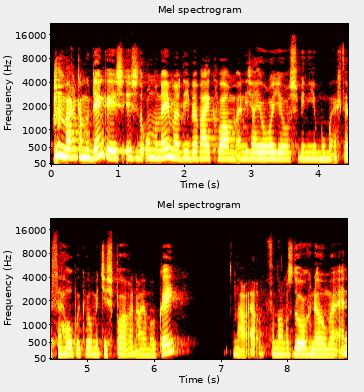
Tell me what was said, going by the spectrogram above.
waar ik aan moet denken, is, is de ondernemer die bij mij kwam en die zei: Hoor, joh, Sabine, je moet me echt even helpen. Ik wil met je sparren. Nou, helemaal oké. Nou ja, van alles doorgenomen. En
